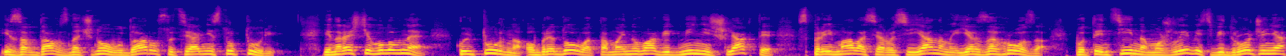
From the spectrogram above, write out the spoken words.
і завдав значного удару соціальній структурі. І нарешті головне, культурна, обрядова та майнова відмінність шляхти сприймалася росіянами як загроза, потенційна можливість відродження,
